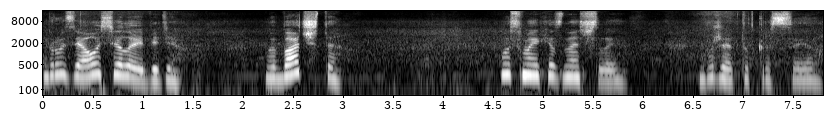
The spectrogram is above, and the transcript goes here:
Друзі, а ось і лебіді. Ви бачите? Ось ми їх і знайшли. Боже, як тут красиво.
